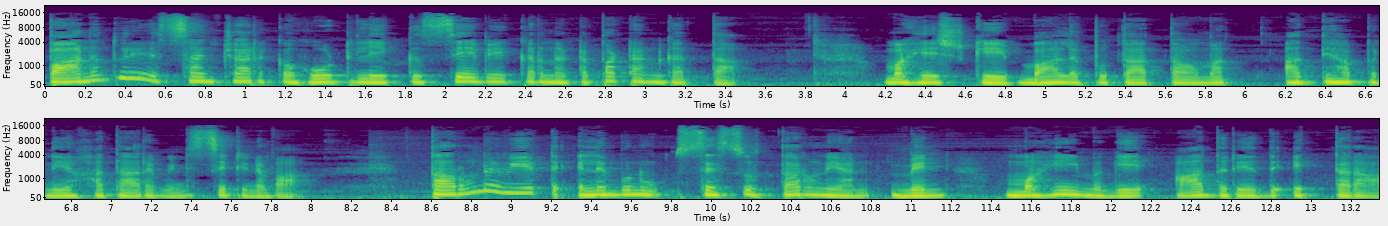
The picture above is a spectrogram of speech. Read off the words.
පානදුරේ සංචාරක හෝටලයක සේවය කරනට පටන් ගත්තා. මහේෂ්ගේ බාලපුතා තවමත් අධ්‍යාපනය හතාරමින් සිටිනවා. තරුණ වියට එළඹුණු සෙස්සු තරුණයන් මෙන් මහීමගේ ආදරයද එක්තරා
